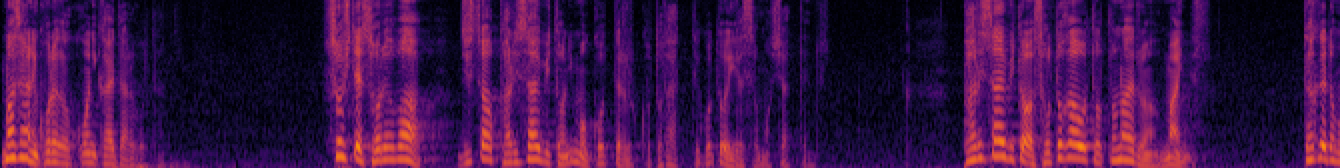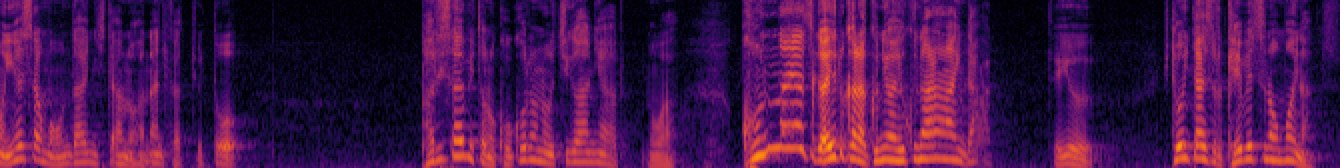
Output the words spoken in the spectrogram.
まさにこれがここに書いてあることなんです。そしてそれは実はパリサイ人にも起こってることだっていうことをイエス様おっしゃってるんですパリサイ人は外側を整えるのはうまいんです。だけどもイエス様も問題にしたのは何かっていうとパリサイ人の心の内側にあるのはこんなやつがいるから国は良くならないんだっていう人に対する軽蔑の思いなんです。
